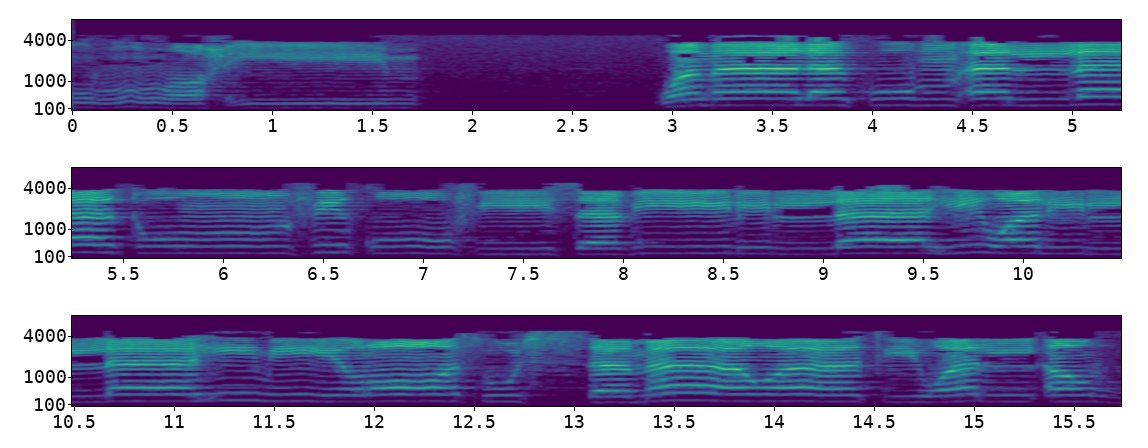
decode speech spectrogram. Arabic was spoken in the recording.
رحيم وما لكم ألا تنفقوا في سبيل الله ولله ميراث السماوات والأرض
